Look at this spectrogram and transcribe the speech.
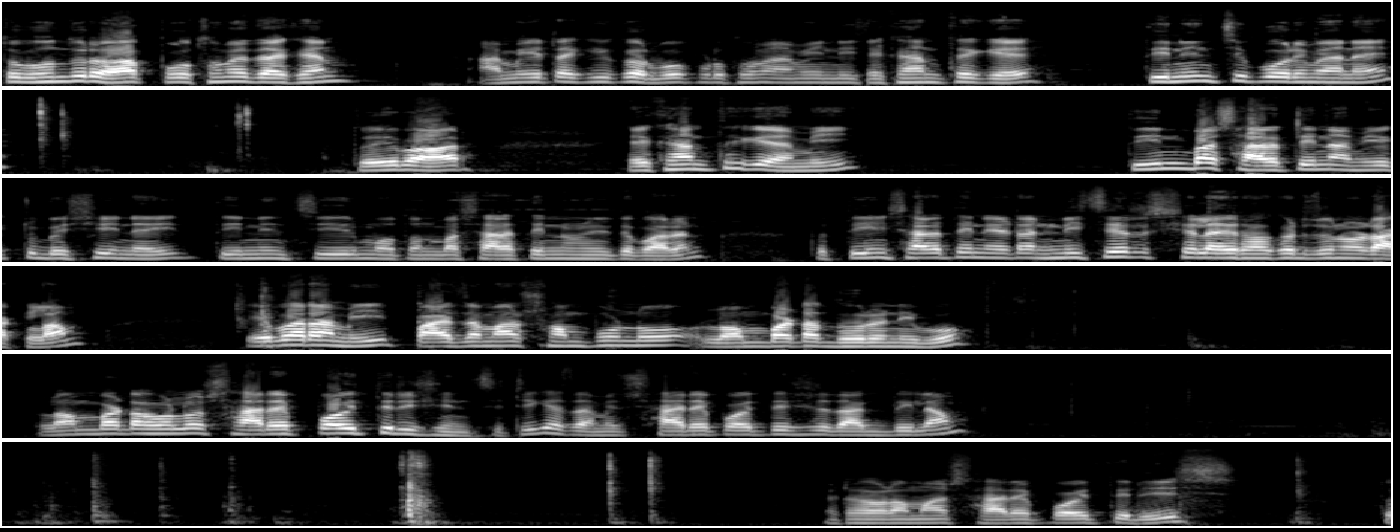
তো বন্ধুরা, প্রথমে দেখেন, আমি এটা কি করব? প্রথমে আমি এখান থেকে তিন ইঞ্চি পরিমাণে, তো এবার এখান থেকে আমি তিন বা সাড়ে তিন, আমি একটু বেশি নেই, তিন ইঞ্চির মতন বা সাড়ে তিনও নিতে পারেন। তো তিন, সাড়ে তিন, এটা নিচের সেলাই রকের জন্য রাখলাম। এবার আমি পায়জামার সম্পূর্ণ লম্বাটা ধরে নিব। লম্বাটা হলো সাড়ে পঁয়ত্রিশ ইঞ্চি, ঠিক আছে? আমি সাড়ে পঁয়ত্রিশে দাগ দিলাম। এটা হলো আমার সাড়ে পঁয়ত্রিশ। তো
